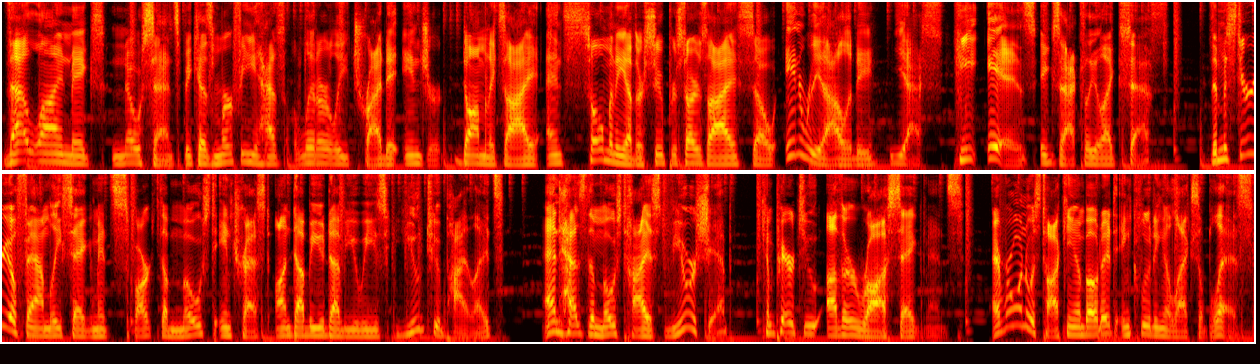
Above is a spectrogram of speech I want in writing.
That line makes no sense because Murphy has literally tried to injure Dominik's eye and so many other superstars' eyes, so in reality, yes, he is exactly like Seth. The Mysterio family segment sparked the most interest on WWE's YouTube highlights and has the most highest viewership compared to other Raw segments. Everyone was talking about it, including Alexa Bliss.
